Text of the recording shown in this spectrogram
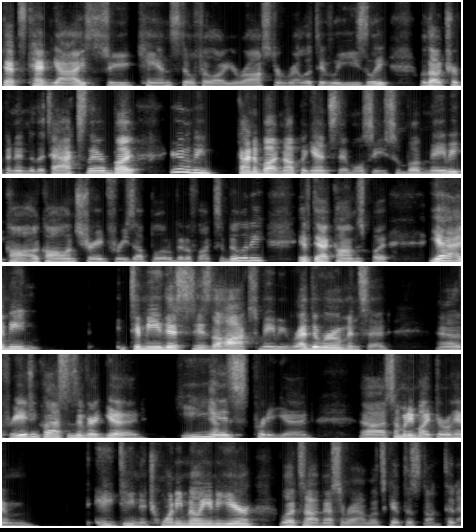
that's 10 guys, so you can still fill out your roster relatively easily without tripping into the tax there. But you're going to be kind of button up against it. We'll see. So, but maybe call, a Collins trade frees up a little bit of flexibility if that comes. But yeah, I mean, to me, this is the Hawks maybe read the room and said, uh, the free agent class isn't very good. He yeah. is pretty good. Uh, somebody might throw him 18 to 20 million a year. Let's not mess around. Let's get this done today.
